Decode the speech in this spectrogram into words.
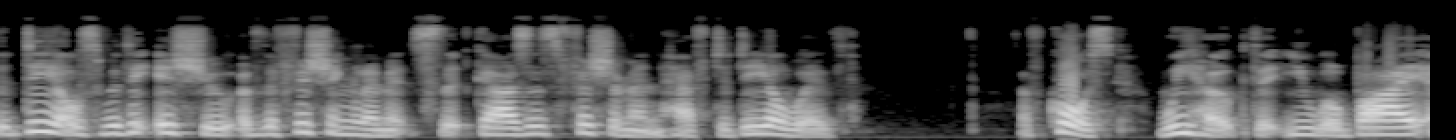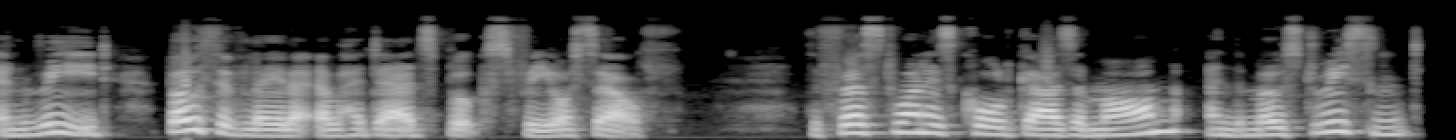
that deals with the issue of the fishing limits that Gaza's fishermen have to deal with. Of course, we hope that you will buy and read both of Layla El Haddad's books for yourself. The first one is called Gaza Mom, and the most recent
